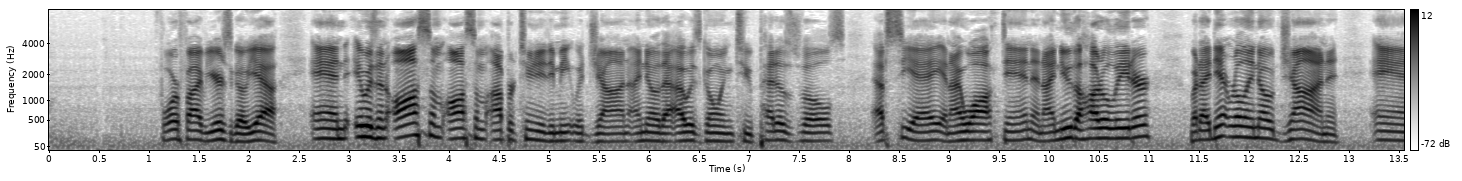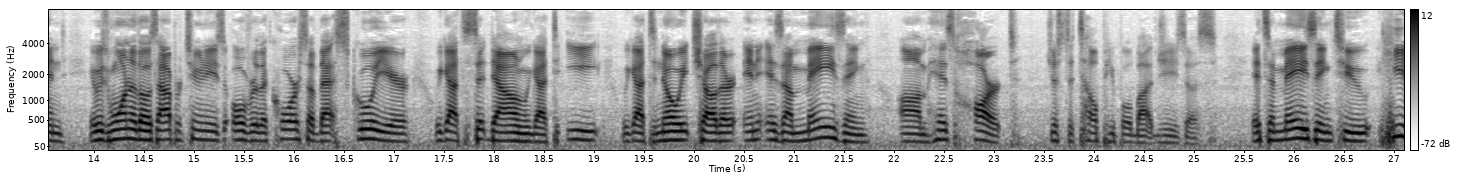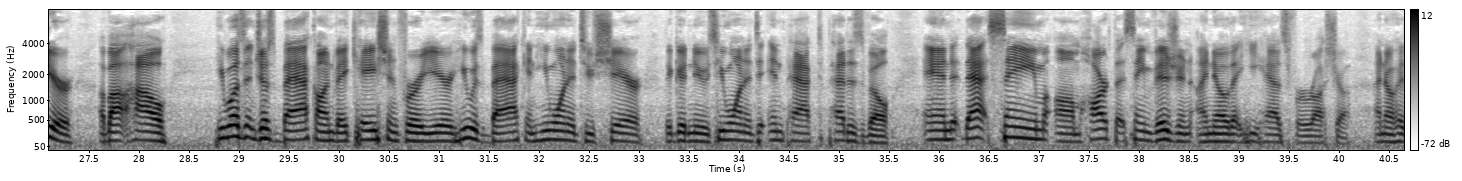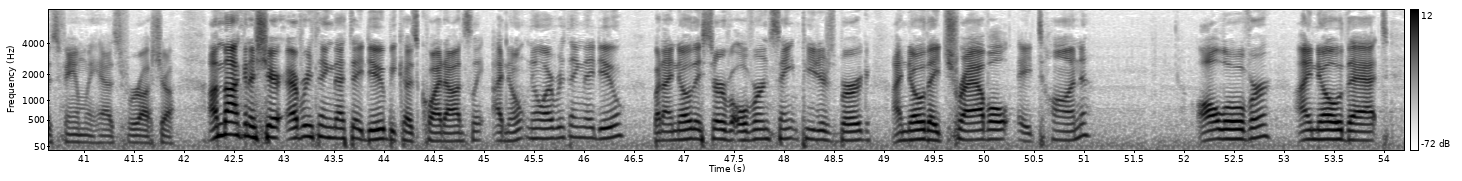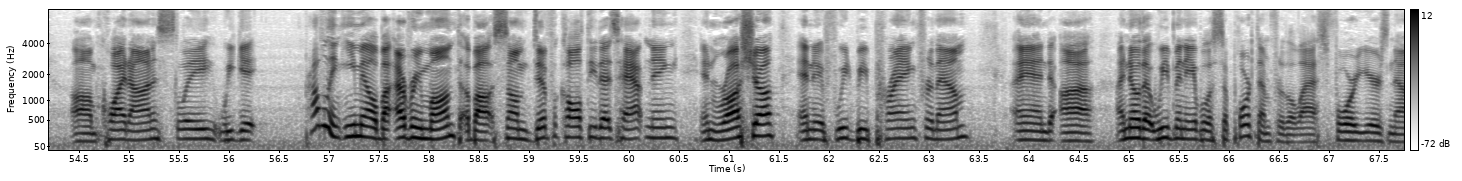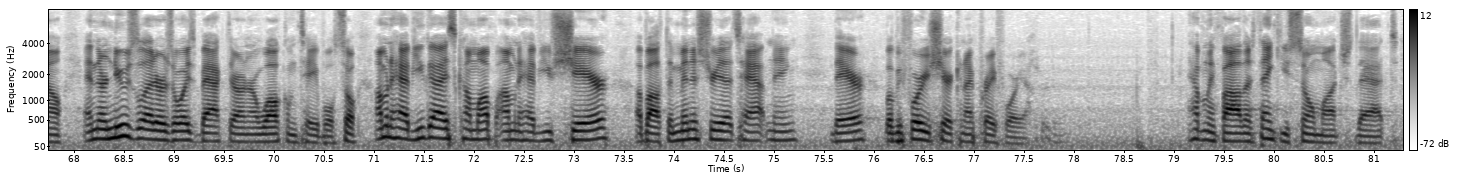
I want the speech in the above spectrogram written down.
Four or five years ago, yeah. And it was an awesome, awesome opportunity to meet with John. I know that I was going to Pettisville's FCA, and I walked in, and I knew the huddle leader, but I didn't really know John. And it was one of those opportunities over the course of that school year. We got to sit down, we got to eat, we got to know each other, and it is amazing um, his heart just to tell people about Jesus. It's amazing to hear about how he wasn't just back on vacation for a year. He was back and he wanted to share the good news. He wanted to impact Pettisville. And that same um, heart, that same vision, I know that he has for Russia. I know his family has for Russia. I'm not going to share everything that they do because, quite honestly, I don't know everything they do, but I know they serve over in St. Petersburg. I know they travel a ton all over. I know that, um, quite honestly, we get probably an email about every month about some difficulty that's happening in Russia and if we'd be praying for them. And uh, I know that we've been able to support them for the last four years now. And their newsletter is always back there on our welcome table. So I'm going to have you guys come up. I'm going to have you share about the ministry that's happening there. But before you share, can I pray for you? Heavenly Father, thank you so much that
